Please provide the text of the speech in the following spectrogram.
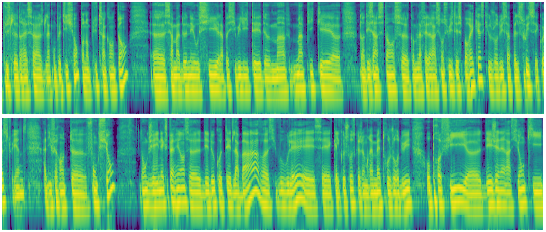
plus le dressage de la compétition pendant plus de 50 ans. Ça m'a donné aussi la possibilité de m'im- m'impliquer dans des instances comme la Fédération suisse des sports équestres, qui aujourd'hui s'appelle Swiss Equestrians, à différentes euh, fonctions. Donc j'ai une expérience euh, des deux côtés de la barre, euh, si vous voulez, et c'est quelque chose que j'aimerais mettre aujourd'hui au profit des générations qui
